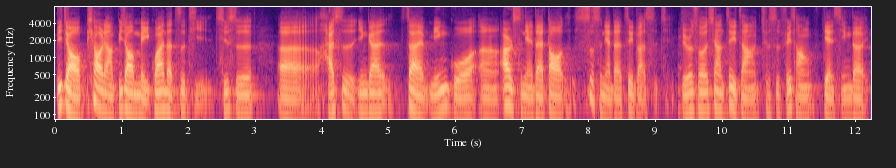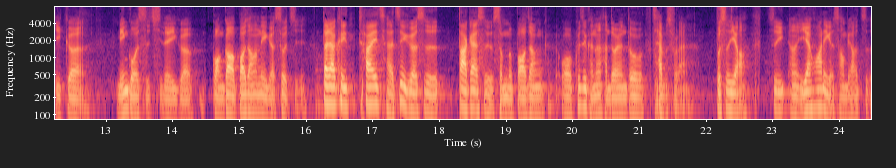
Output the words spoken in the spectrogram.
比较漂亮、比较美观的字体，其实。呃，还是应该在民国嗯二十年代到四十年代这段时间，比如说像这张就是非常典型的一个民国时期的一个广告包装那个设计，大家可以猜一猜这个是大概是什么包装？我估计可能很多人都猜不出来，不是药，是嗯烟花的一个商标纸。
